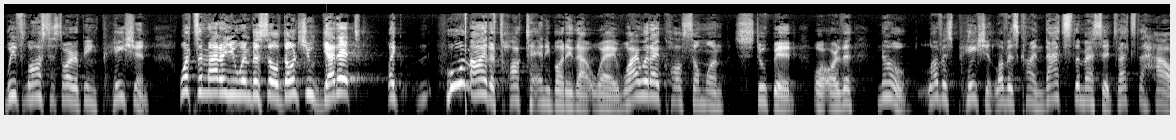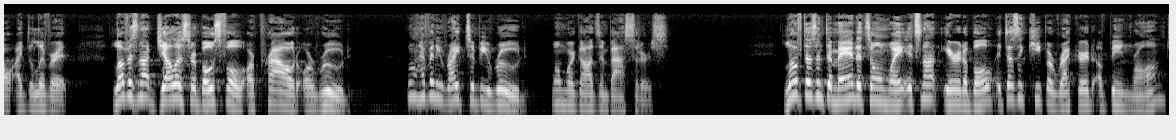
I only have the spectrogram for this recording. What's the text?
We've lost this art of being patient. What's the matter, you imbecile? Don't you get it? Like, who am I to talk to anybody that way? Why would I call someone stupid or, or the, no, love is patient, love is kind. That's the message, that's the how I deliver it. Love is not jealous or boastful or proud or rude. We don't have any right to be rude when we're God's ambassadors. Love doesn't demand its own way. It's not irritable. It doesn't keep a record of being wronged.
